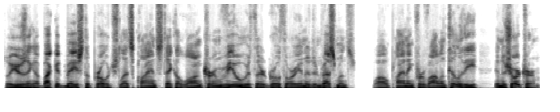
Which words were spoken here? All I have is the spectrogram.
So, using a bucket based approach lets clients take a long term view with their growth oriented investments while planning for volatility in the short term.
